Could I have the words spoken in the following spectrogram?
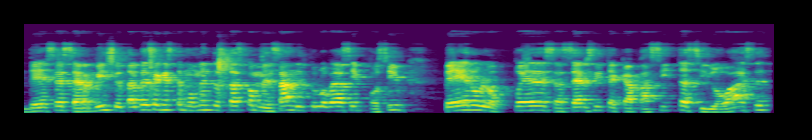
de ese servicio. Tal vez en este momento estás comenzando y tú lo veas imposible, pero lo puedes hacer si te capacitas, si lo haces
